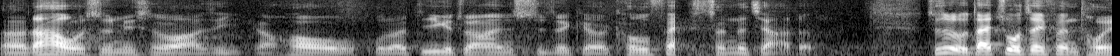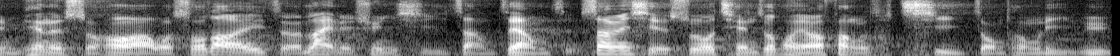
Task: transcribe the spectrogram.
呃，大家好，我是 Mr. Z。然后我的第一个专案是这个 c o f a x 真的假的？就是我在做这份投影片的时候啊，我收到了一则 LINE 的讯息，长这样子，上面写说前总统要放弃总统礼遇。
